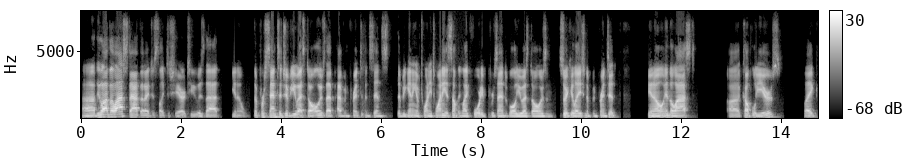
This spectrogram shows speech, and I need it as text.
Uh, the, the last stat that I just like to share too is that you know the percentage of U.S. dollars that have been printed since the beginning of 2020 is something like 40% of all U.S. dollars in circulation have been printed. You know, in the last uh, couple years, like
